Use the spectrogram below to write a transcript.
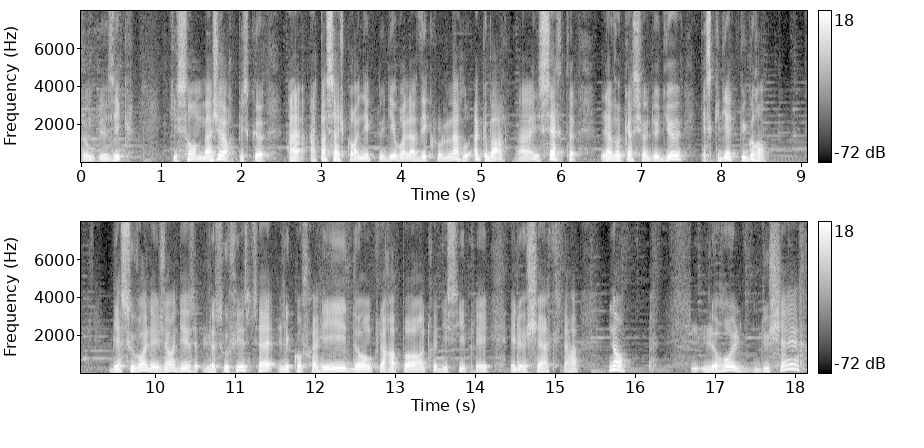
donc de zikr qui sont majeures, puisque un, passage coranique nous dit voilà, zikrullahu akbar. Hein, et certes, l'invocation de Dieu est ce qu'il y a de plus grand. Bien souvent, les gens disent le soufisme, c'est les confréries, donc le rapport entre disciples et, le cher, etc. Non, le rôle du cher,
